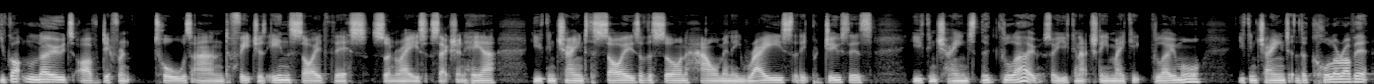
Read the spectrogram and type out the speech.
You've got loads of different tools and features inside this sun rays section here. You can change the size of the sun, how many rays that it produces. You can change the glow, so you can actually make it glow more. You can change the color of it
